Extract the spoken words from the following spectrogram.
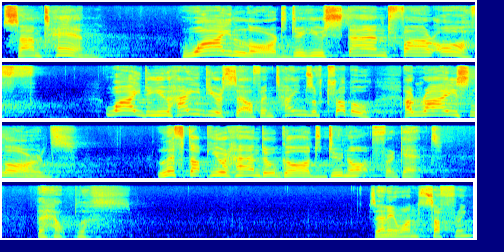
Psalm 10 why, Lord, do you stand far off? Why do you hide yourself in times of trouble? Arise, Lord. Lift up your hand, O God. Do not forget the helpless. Is anyone suffering?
